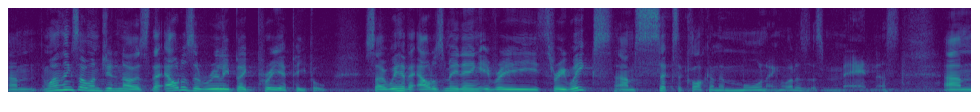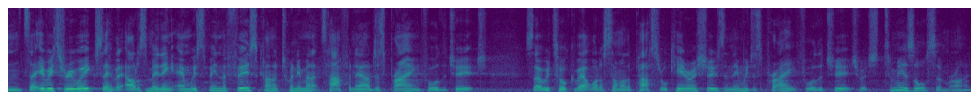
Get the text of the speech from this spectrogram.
Um, one of the things I wanted you to know is the elders are really big prayer people. So we have an elders meeting every three weeks, um, six o'clock in the morning. What is this madness? Um, so every three weeks they have an elders meeting, and we spend the first kind of 20 minutes, half an hour, just praying for the church. So we talk about what are some of the pastoral care issues, and then we just pray for the church, which to me is awesome, right?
